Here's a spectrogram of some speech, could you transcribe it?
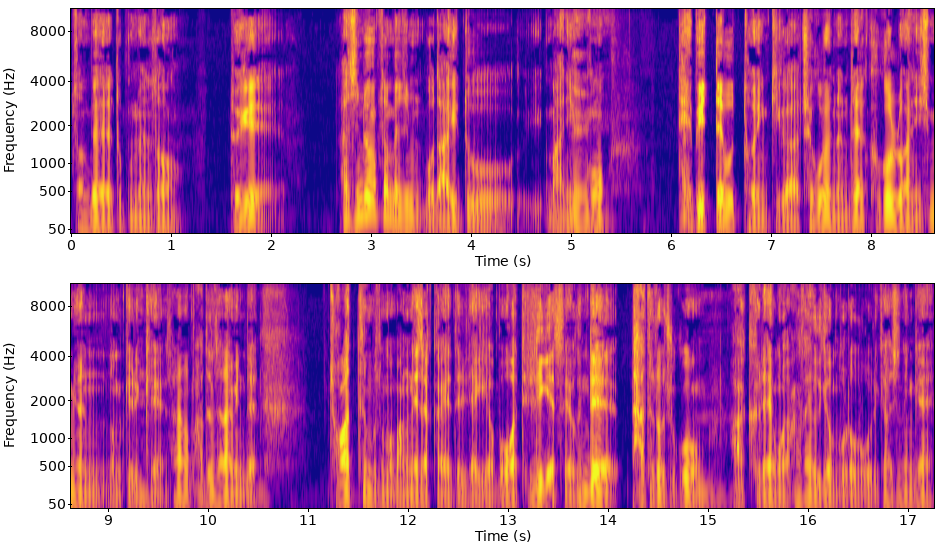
선배도 보면서 되게 사실 신동엽 선배 지금 뭐 나이도 많이 네. 있고 데뷔 때부터 인기가 최고였는데 그걸로 한 20년 넘게 이렇게 사랑을 받은 사람인데 저 같은 무슨 뭐 막내 작가 애들 얘기가 뭐가 들리겠어요. 근데 다 들어주고 음. 아 그래 뭐 항상 의견 물어보고 이렇게 하시는 게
